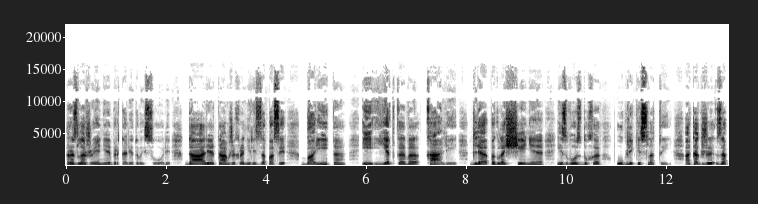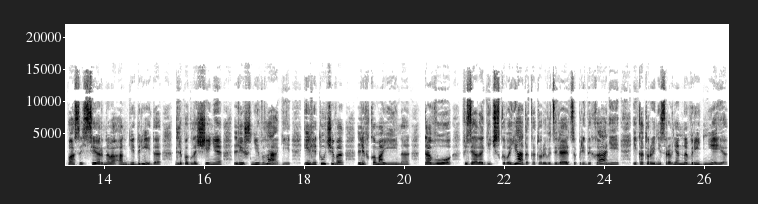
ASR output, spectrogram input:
разложения бертолетовой соли. Далее там же хранились запасы барита и едкого калия для поглощения из воздуха углекислоты, а также запасы серного ангидрида для поглощения лишней влаги и летучего левкомаина, того физиологического яда, который выделяется при дыхании и который несравненно вреднее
